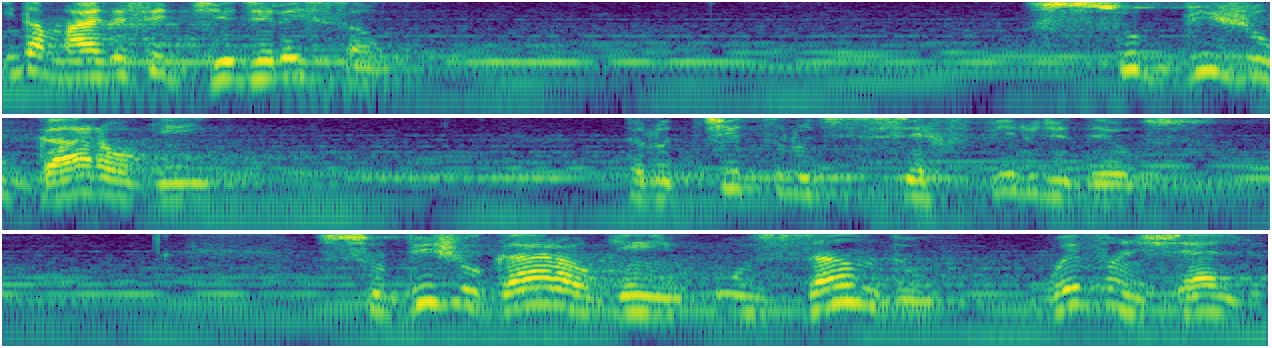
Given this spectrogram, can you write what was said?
ainda mais nesse dia de eleição. Subjugar alguém pelo título de ser filho de Deus, subjugar alguém usando o Evangelho,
